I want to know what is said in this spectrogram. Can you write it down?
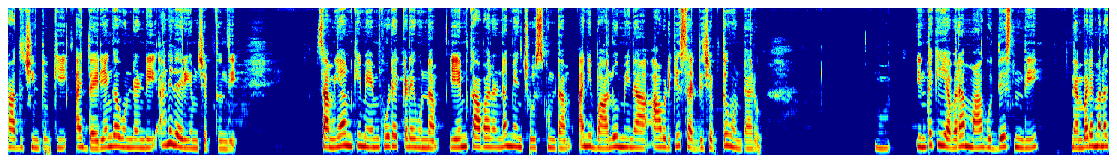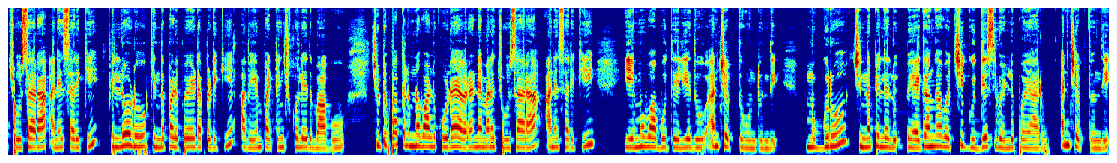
కాదు చింటూకి అని ధైర్యంగా ఉండండి అని ధైర్యం చెప్తుంది. సమయానికి మేము కూడా ఇక్కడే ఉన్నాం. ఏం కావాలన్నా మేము చూసుకుంటాం అని బాలు మీనా ఆవిడికి సర్ది చెప్తూ ఉంటారు. ఇంతకీ ఎవరమ్మా గుద్దేసింది? నెంబర్ ఏమైనా చూసారా? అనేసరికి పిల్లోడు కింద పడిపోయేటప్పటికి అవేం పట్టించుకోలేదు బాబు. చుట్టుపక్కల ఉన్న వాళ్ళు కూడా ఎవరైనా ఏమైనా చూసారా? అనేసరికి ఏమో బాబు తెలియదు అని చెప్తూ ఉంటుంది. ముగ్గురు చిన్నపిల్లలు వేగంగా వచ్చి గుద్దేసి వెళ్ళిపోయారు అని చెప్తుంది.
